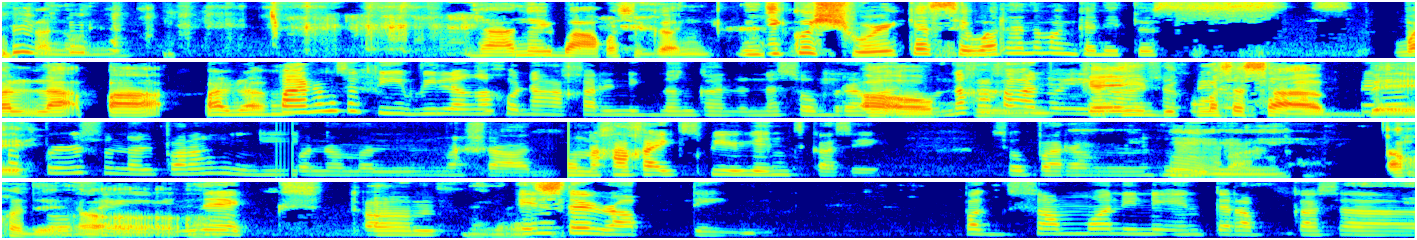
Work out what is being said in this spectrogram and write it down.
Ganon. na ano iba ako si Gan. Hindi ko sure kasi wala namang ganito. Wala pa Parang, Parang sa TV lang ako nakakarinig ng gano'n na sobrang oo. ano. Nakakaano mm, yun Kaya hindi ko Pero- masasabi. Pero sa personal, parang hindi pa naman masyado. Nakaka-experience kasi. So, parang hindi pa. Mm-mm. Ako din, Okay, oo. next. Um, Next. interrupting. Pag someone ini-interrupt ka sa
